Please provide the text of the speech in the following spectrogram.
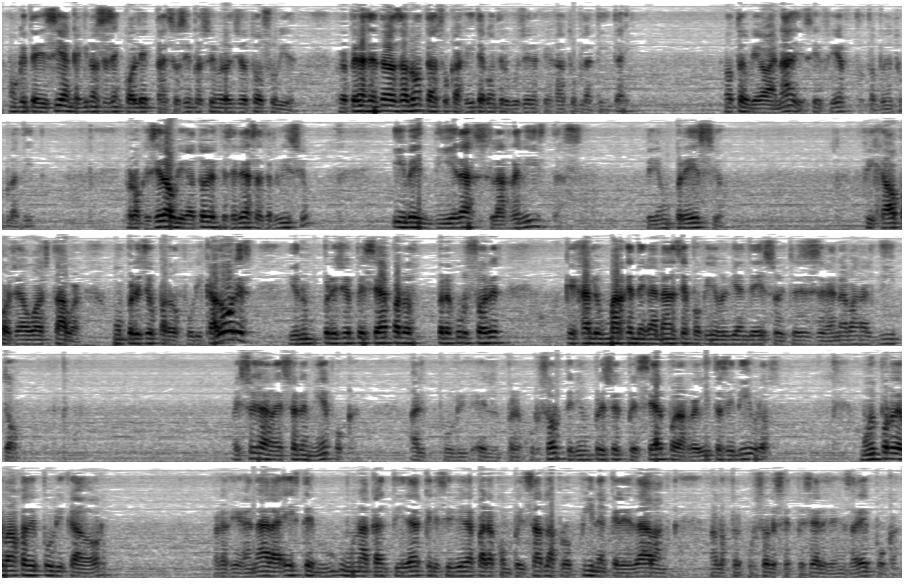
aunque te decían que aquí no se hacen colectas, eso siempre, siempre lo he dicho toda su vida, pero apenas entras al salón te dan su cajita de contribuciones que dejas tu platita ahí, no te obligaba a nadie, sí es cierto, te pones tu platita, pero lo que sí obligatorio es que serías a servicio y vendieras las revistas, tenía un precio fijado por Sea Tower, un precio para los publicadores y en un precio especial para los precursores que dejarle un margen de ganancia porque ellos vivían de eso, entonces se ganaban algo. Eso era, eso era en mi época. el precursor tenía un precio especial por las revistas y libros, muy por debajo del publicador, para que ganara este una cantidad que le sirviera para compensar la propina que le daban a los precursores especiales en esa época.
